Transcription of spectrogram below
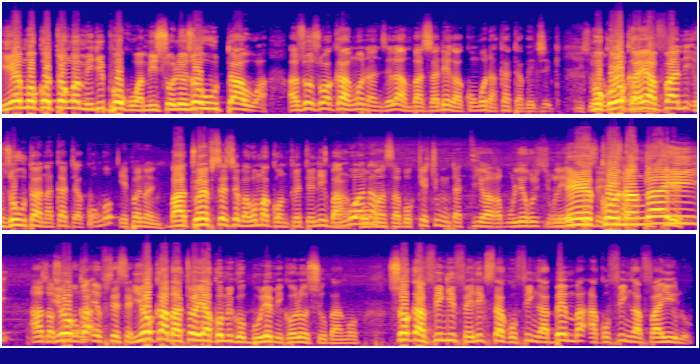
Ye moko tongo midi pokua misolo ezo wuta awa azo zuaka yango na nzela ya ambassadeur ya Congo na kati ya Belgique. Boko yoka ye afandi ezo wuta na kati ya Congo. Bato ya FCC bakoma ko entretenir bango wana. Ndeko na ngai azwa sumbunga yoka, fcc yoka bato oyo akomi kobule mikolo sur bango soki afingi felix akofinga bemba akofinga fayulu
